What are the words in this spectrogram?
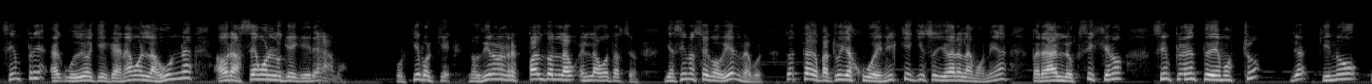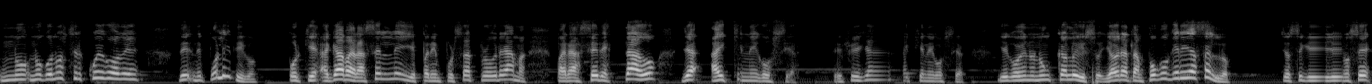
siempre acudió a que ganamos las urnas, ahora hacemos lo que queramos. ¿Por qué? Porque nos dieron el respaldo en la, en la, votación. Y así no se gobierna, pues. Toda esta patrulla juvenil que quiso llevar a la moneda para darle oxígeno, simplemente demostró ya que no, no, no conoce el juego de, de, de político. Porque acá para hacer leyes, para impulsar programas, para hacer Estado, ya hay que negociar. ¿Te fijas? Hay que negociar. Y el gobierno nunca lo hizo. Y ahora tampoco quería hacerlo. Yo sé que yo no sé,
